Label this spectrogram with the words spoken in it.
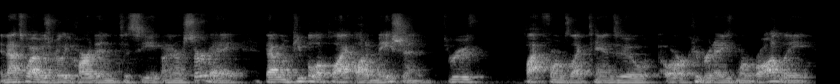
And that's why I was really heartened to see in our survey that when people apply automation through platforms like Tanzu or Kubernetes more broadly,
